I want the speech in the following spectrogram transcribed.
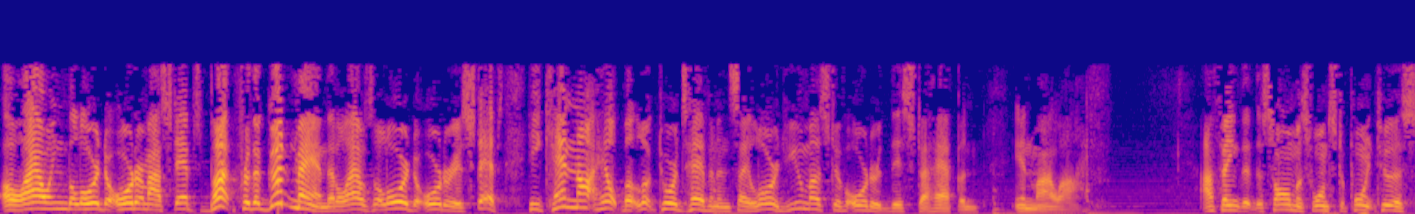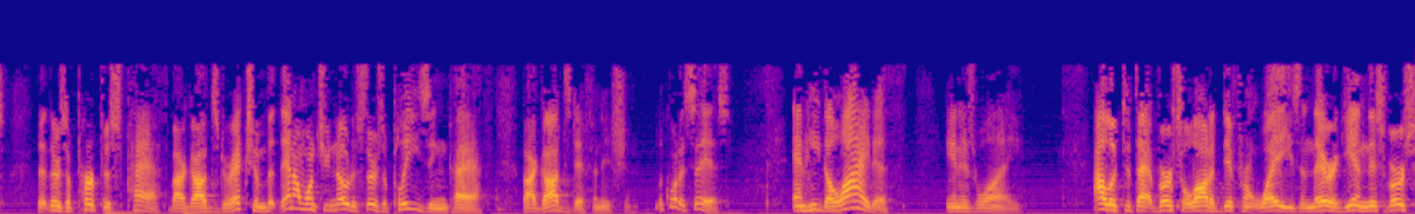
allowing the Lord to order my steps? But for the good man that allows the Lord to order his steps, he cannot help but look towards heaven and say, Lord, you must have ordered this to happen in my life. I think that the psalmist wants to point to us that there's a purpose path by God's direction, but then I want you to notice there's a pleasing path by God's definition. Look what it says. And he delighteth in his way. I looked at that verse a lot of different ways, and there again, this verse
